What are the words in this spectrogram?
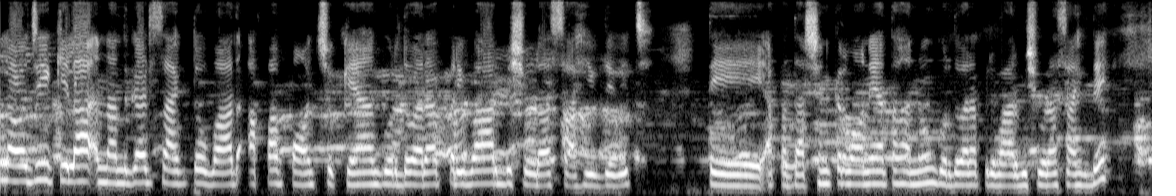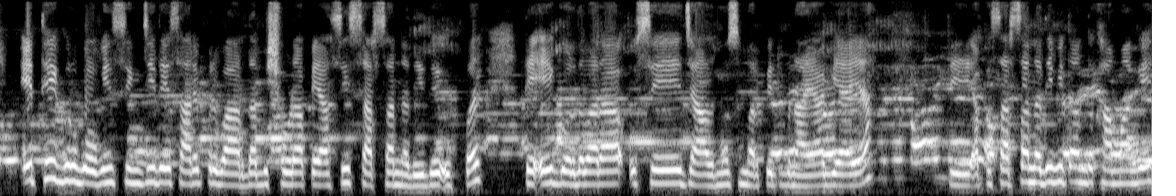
ਲਓ ਜੀ ਕਿਲਾ ਆਨੰਦਗੜ੍ਹ ਸਾਹਿਬ ਤੋਂ ਬਾਅਦ ਆਪਾਂ ਪਹੁੰਚ ਚੁੱਕੇ ਹਾਂ ਗੁਰਦੁਆਰਾ ਪਰਿਵਾਰ ਵਿਛੋੜਾ ਸਾਹਿਬ ਦੇ ਵਿੱਚ। ਤੇ ਆਪਾਂ ਦਰਸ਼ਨ ਕਰਵਾਉਨੇ ਆ ਤੁਹਾਨੂੰ ਗੁਰਦੁਆਰਾ ਪਰਿਵਾਰ ਵਿਛੋੜਾ ਸਾਹਿਬ ਦੇ। ਇੱਥੇ ਗੁਰੂ ਗੋਬਿੰਦ ਸਿੰਘ ਜੀ ਦੇ ਸਾਰੇ ਪਰਿਵਾਰ ਦਾ ਵਿਛੋੜਾ ਪਿਆ ਸੀ ਸਰਸਾ ਨਦੀ ਦੇ ਉੱਪਰ ਤੇ ਇਹ ਗੁਰਦੁਆਰਾ ਉਸੇ ਯਾਦ ਨੂੰ ਸਮਰਪਿਤ ਬਣਾਇਆ ਗਿਆ ਆ। ਤੇ ਆਪਾਂ ਸਰਸਾ ਨਦੀ ਵੀ ਤੁਹਾਨੂੰ ਦਿਖਾਵਾਂਗੇ।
